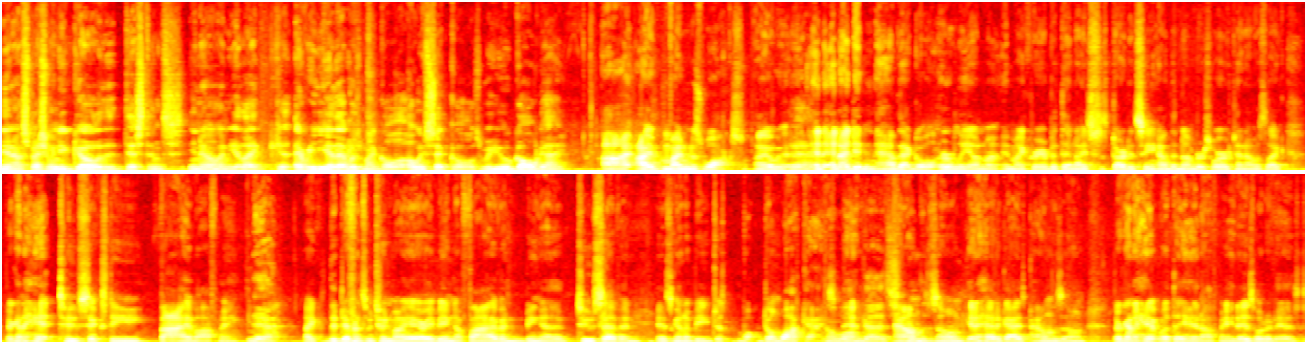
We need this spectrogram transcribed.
You know, especially when you go the distance, you know, and you're like, 'cause every year that was my goal. I always set goals. Were you a goal guy? I, I mine was walks. I Yeah. and and I didn't have that goal early on my, in my career, but then I started seeing how the numbers worked, and I was like, they're going to hit 265 off me. Yeah. Like the difference between my area being a five and being a two seven is going to be just don't walk guys. Don't walk guys. Pound the zone. Get ahead of guys. Pound the zone. They're going to hit what they hit off me. It is what it is.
